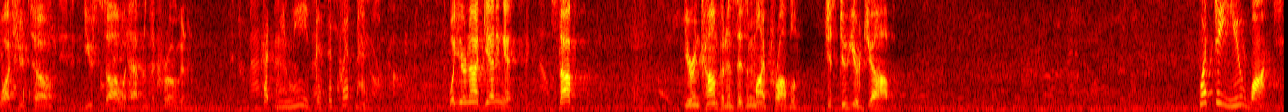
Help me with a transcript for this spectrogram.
Watch your tone. You saw what happened to the Krogan. But we need this equipment. Well, you're not getting it. Stop. Your incompetence isn't my problem. Just do your job. What do you want?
